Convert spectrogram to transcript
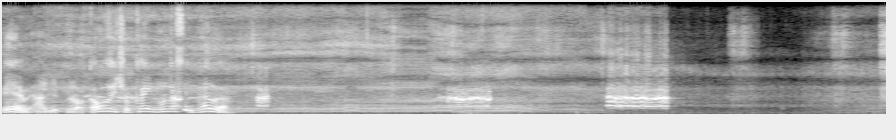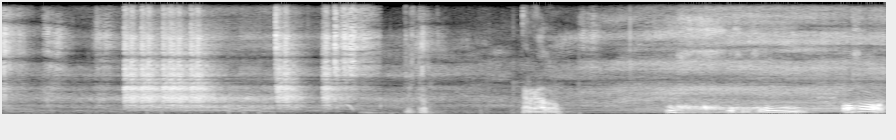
Miren, lo acabo de chocar y no le hace nada. Listo. Cargado. Uf, ¡Ojo!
